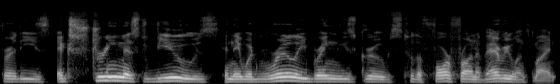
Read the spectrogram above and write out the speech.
for these extremist views, and they would really bring these groups to the forefront of everyone's mind.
